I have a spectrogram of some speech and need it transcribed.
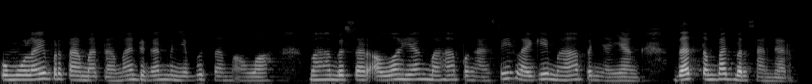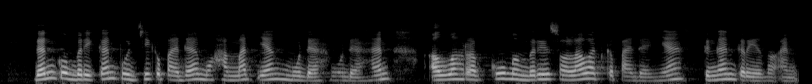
Kumulai pertama-tama dengan menyebut nama Allah. Maha besar Allah yang maha pengasih lagi maha penyayang. Zat tempat bersandar. Dan kuberikan puji kepada Muhammad yang mudah-mudahan Allah Rabbku memberi solawat kepadanya dengan keridhaan.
